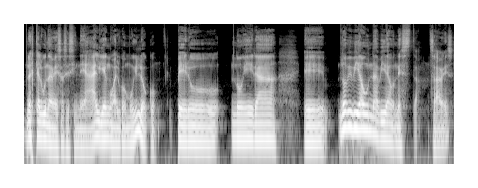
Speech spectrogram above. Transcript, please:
no es que alguna vez asesiné a alguien o algo muy loco, pero no era, eh, no vivía una vida honesta, ¿sabes?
